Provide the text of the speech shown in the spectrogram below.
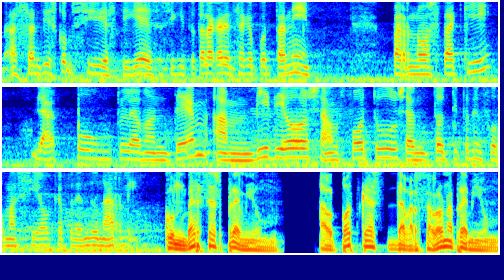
es sentís com si estigués, o sigui, tota la carència que pot tenir per no estar aquí la complementem amb vídeos, amb fotos, amb tot tipus d'informació que podem donar-li. Converses Premium, el podcast de Barcelona Premium.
